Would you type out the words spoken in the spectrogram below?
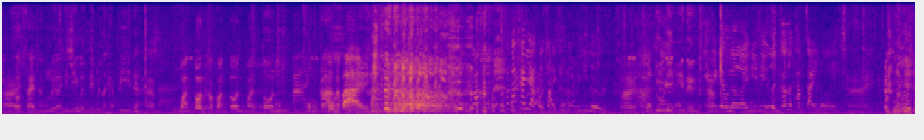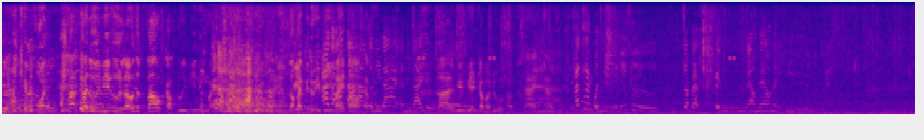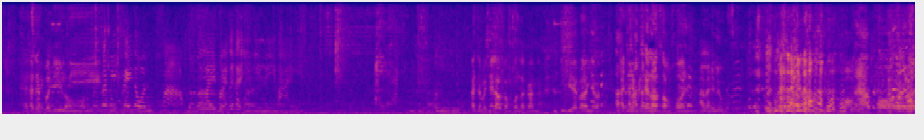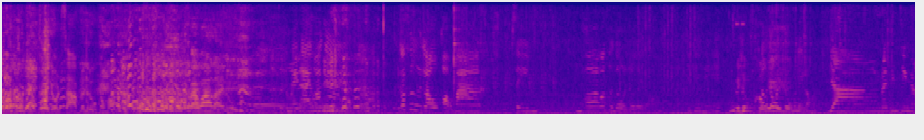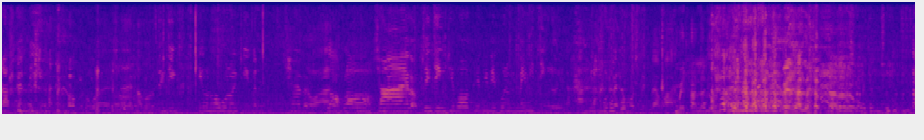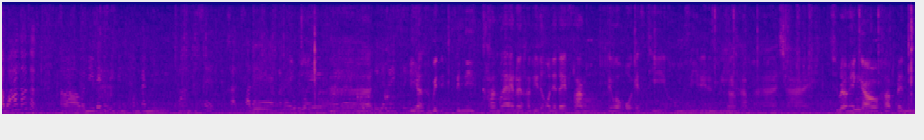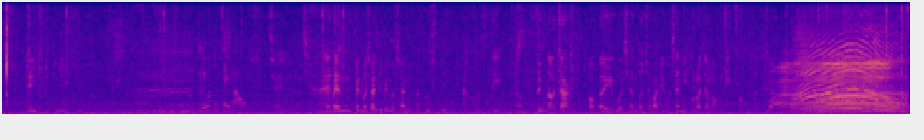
ใช่ใช่สดใสทั้งเรื่องจริงๆเรื่องนี้เป็นเรื่องแฮปปี้นะครับหวานต้นครับหวานต้นหวานต้นขมกลางขมและปปลาลายยก็คือถ้าใครอยากสดใสคือดู EP หนึ่งใช่ครับดู EP หนึ่งครับ EP เดียวเลย EP อื่นก็คือทำใจเลยใช่เข้มข้นถ้าถ้าดู EP อื่นแล้วรู้สึกเศร้ากลับดู EP หนึ่งใหม่เราค่อยไปดู EP ใหม่ต่อครับ อันนี้ได้ อันนี้ได้อยู่ใช่เวียนๆกลับมาดูครับ ใช่ครับ ถ้าแท็กวันนี้นี่คือจะแบบเป็นแนวแนวไหนดี ถ้าในวันนี้เหรอ จะมีใครโดนสาบโดนอะไรไหมตั้งแต่ EP นี้ไหมเอาละอาจจะไม่ใช่เราสองคนแล้วกันนะ EP แรกก็เรายังอาจจะยังไม่ใช่เราสองคน อะไรลูก มองหน้าพ่อแล้วลูกก็พูดถึงใครโดนสาบแล้วลูกก็มองหน้าพ่อแปลว่าอะไรลูก เออในนายว่าไงก็คือเราออกมาซีนคุณพ่อก็คือโดนเลยเหรอ EP นี้ต้องโดนดุเลยเหรอ ยังไม่จริงๆรักกันดีค่ะในครอบครัว หลอกล่อใช่แบบจริง ๆ ที่พ่อพี่พี่พี่พูดมันไม่มีจริงเลยนะคะที่พูดไปทั้งหมดเป็นแบบว่า ไม่ทันแล้วลูก ไม่ทันแล้วได้แล้วลูกแต่ว่านอกจากเอ่อวันนี้ได้ดู EP หนึ่งพร้อมกันมีความพิเศษแสดงอะไรด้วยไหมเออหรือยังไงสิอีกอย่างคือเป็นเป็นอีกครั้งแรกด้วยครับที่ทุกคนจะได้ฟังเรียกว่า OST ของซีรีส์เรื่องนี้ครับอ่าใช่ ชิมะเพลงเงาครับ เป็นเพลงจากพี่พี่คิวครับอ่าก็เรียกว่าถูกใจเรา ใช่เลยใช่ แต่เป็นเป็นเวอร์ชันที่เป็นเวอร์ชันอะคูสติก ซึ่งนอกจากเอ่อเอยเวอร์ชันต้นฉบับในเวอร์ชันนี้พวกเราจะร้องเพลงสองคนครับว้า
